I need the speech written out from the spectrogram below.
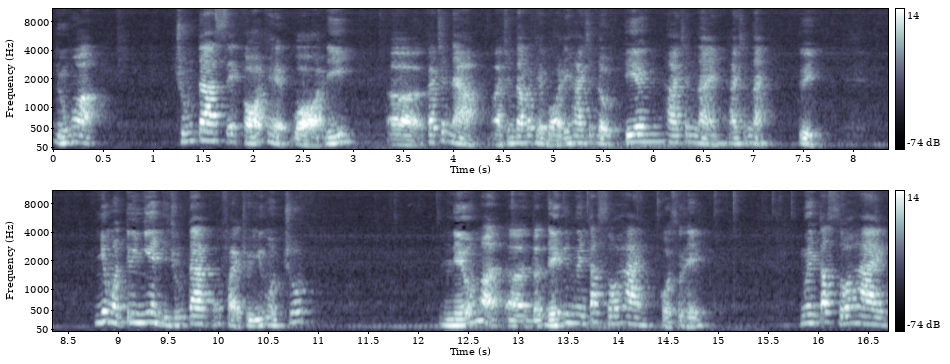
Đúng không ạ? Chúng ta sẽ có thể bỏ đi uh, các chất nào? Và chúng ta có thể bỏ đi hai chất đầu tiên hai chất này hai chất này. Tùy. Nhưng mà tuy nhiên thì chúng ta cũng phải chú ý một chút nếu mà uh, đến cái nguyên tắc số 2 của số đếm. Nguyên tắc số 2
